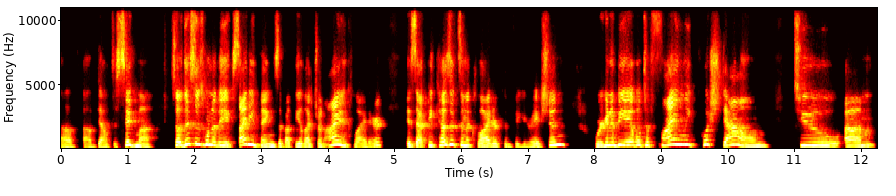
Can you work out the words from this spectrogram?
of, of delta sigma. So this is one of the exciting things about the electron ion collider is that because it's in a collider configuration, we're going to be able to finally push down to um,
